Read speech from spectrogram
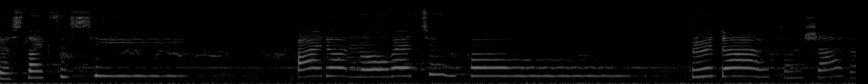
just like the sea. I don't know where to go. Through dirt and shadow,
